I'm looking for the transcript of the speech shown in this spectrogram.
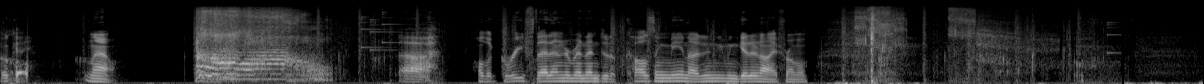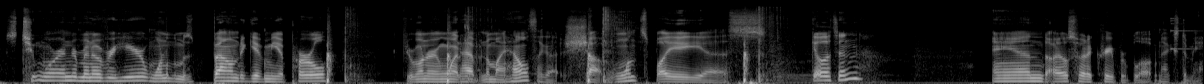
Okay. Now. Ah, all the grief that Enderman ended up causing me, and I didn't even get an eye from him. There's two more Endermen over here. One of them is bound to give me a pearl. If you're wondering what happened to my health, I got shot once by a uh, skeleton. And I also had a creeper blow up next to me.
